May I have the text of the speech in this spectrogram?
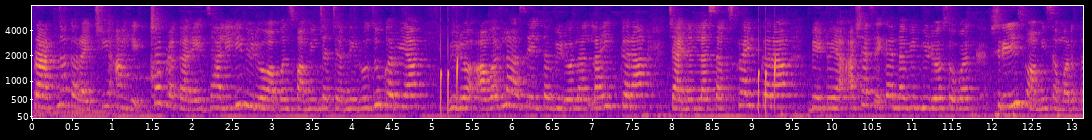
प्रार्थना करायची आहे. अशा प्रकारे झालेली व्हिडिओ आपण स्वामींच्या चरणी रुजू करूया. व्हिडिओ आवडला असेल तर व्हिडिओला लाईक करा चॅनलला सबस्क्राईब करा. भेटूया अशाच एका नवीन व्हिडिओसोबत. श्री स्वामी समर्थ.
